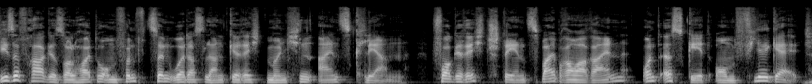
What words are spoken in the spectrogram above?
Diese Frage soll heute um 15 Uhr das Landgericht München I klären. Vor Gericht stehen zwei Brauereien und es geht um viel Geld.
